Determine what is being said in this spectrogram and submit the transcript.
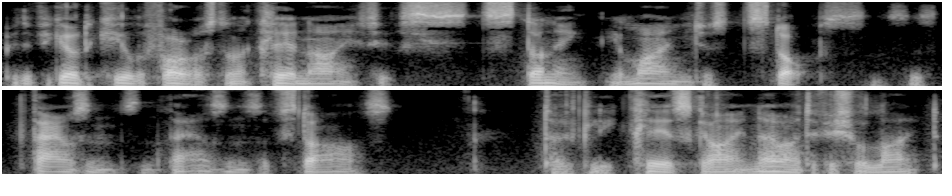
But if you go to Kielder Forest on a clear night, it's stunning. Your mind just stops. There's thousands and thousands of stars totally clear sky, no artificial light.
